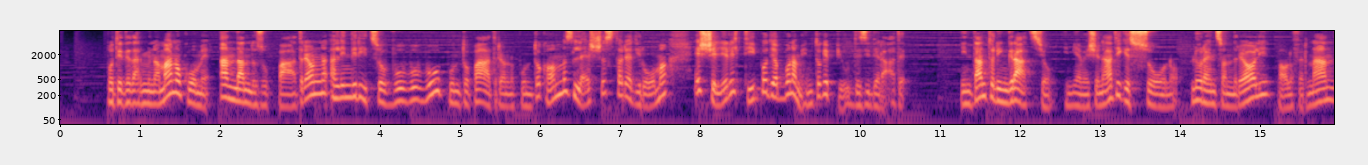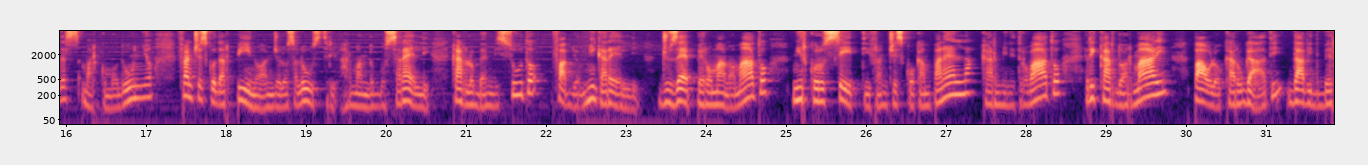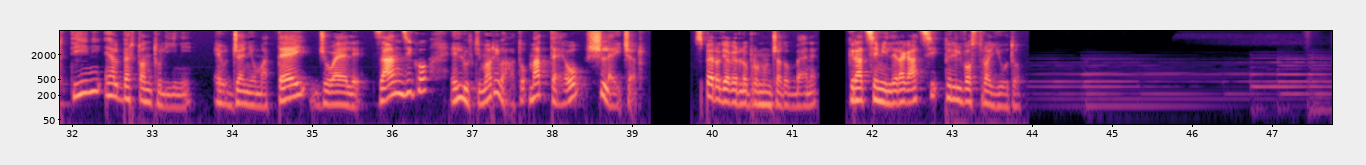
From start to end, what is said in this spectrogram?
Potete darmi una mano come andando su Patreon all'indirizzo www.patreon.com slash storia di Roma e scegliere il tipo di abbonamento che più desiderate. Intanto ringrazio i miei mecenati che sono Lorenzo Andreoli, Paolo Fernandez, Marco Modugno, Francesco D'Arpino, Angelo Salustri, Armando Bossarelli, Carlo Benvissuto, Fabio Micarelli, Giuseppe Romano Amato, Mirko Rossetti, Francesco Campanella, Carmine Trovato, Riccardo Armari, Paolo Carugati, David Bertini e Alberto Antolini. Eugenio Mattei, Gioele Zanzico e l'ultimo arrivato Matteo Schleicher. Spero di averlo pronunciato bene. Grazie mille ragazzi per il vostro aiuto.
